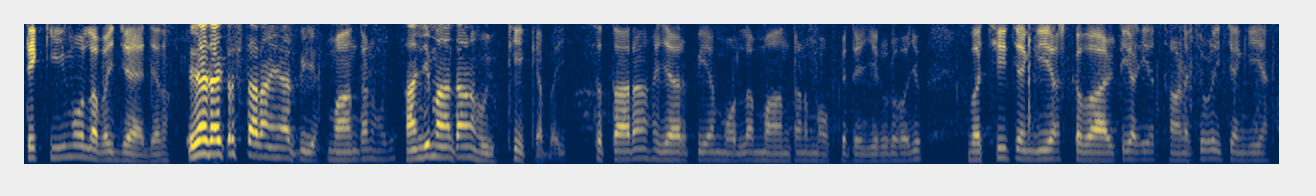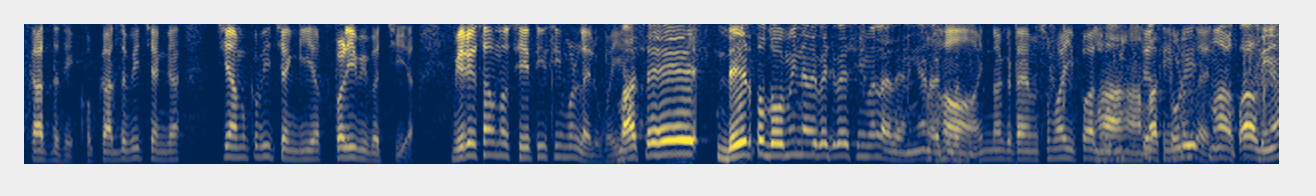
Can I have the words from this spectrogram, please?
ਤੇ ਕੀ ਮੁੱਲ ਆ ਬਾਈ ਜਾਇਜ਼ ਜਦਾ ਇਹਦਾ ਡਾਕਟਰ 17000 ਰੁਪਏ ਮਾਨਤਨ ਹੋ ਜੂ? ਹਾਂਜੀ ਮਾਨਤਾਨ ਹੋ ਜੂ। ਠੀਕ ਹੈ ਬਾਈ। 17000 ਰੁਪਿਆ ਮੁੱਲ ਆ ਮਾਨਤਨ ਮੌਕੇ ਤੇ ਜ਼ਰੂਰ ਹੋ ਜੂ। ਬੱਚੀ ਚੰਗੀ ਆ ਕੁਆਲਿਟੀ ਵਾਲੀ ਆ ਥਣ ਝੋਲੀ ਚੰਗੀ ਆ ਕੱਦ ਦੇਖੋ ਕੱਦ ਵੀ ਚੰਗਾ ਚਮਕ ਵੀ ਚੰਗੀ ਆ ਪਲੀ ਵੀ ਬੱਚੀ ਆ। ਮੇਰੇ ਹਿਸਾਬ ਨਾਲ ਛੇਤੀ ਸੀਮਨ ਲੈ ਲਓ ਬਾਈ। ਬਸ ਇਹ ਡੇਢ ਤੋਂ 2 ਮਹੀਨਿਆਂ ਦੇ ਵਿੱਚ ਵਿੱਚ ਸੀਮਨ ਲੈ ਲੈਣੀਆਂ ਹਾਂ ਇੰਨਾ ਕੁ ਟਾਈਮ ਸੰਭਾਈ ਭਾਲੂ ਹਾਂ ਬਸ ਥੋੜੀ ਸੰਭਾਲ ਭਾਲਦੀਆਂ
